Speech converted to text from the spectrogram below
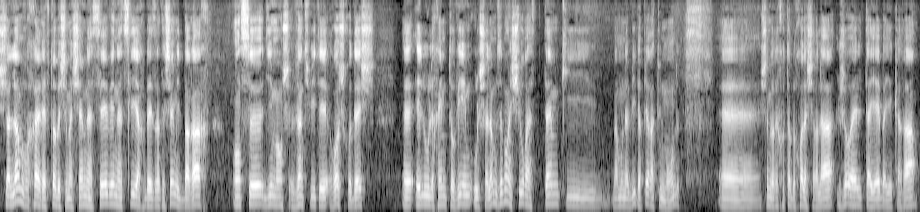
Shalom en ce dimanche 28 et Rosh Chodesh euh, Elul Chaim Tovim ou le Shalom. Nous avons un shiur, qui, à mon avis, va plaire à tout le monde. Euh, Joël Tayeb Ayekara,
